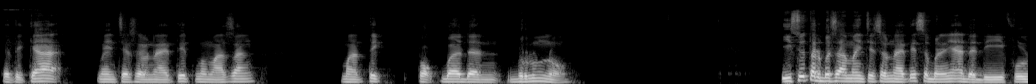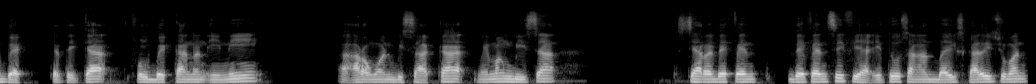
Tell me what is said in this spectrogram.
ketika Manchester United memasang Matic, Pogba dan Bruno. Isu terbesar Manchester United sebenarnya ada di fullback. Ketika fullback kanan ini uh, Aaron Bisaka memang bisa secara defen defensif ya itu sangat baik sekali. Cuman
